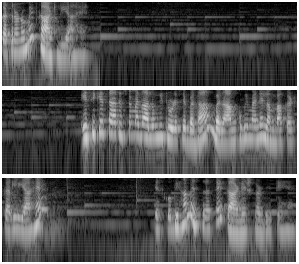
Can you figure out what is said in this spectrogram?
कतरनों में काट लिया है। इसी के साथ इसमें मैं डालूँगी थोड़े से बादाम। बादाम को भी मैंने लंबा कट कर लिया है। इसको भी हम इस तरह से गार्निश कर देते हैं।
